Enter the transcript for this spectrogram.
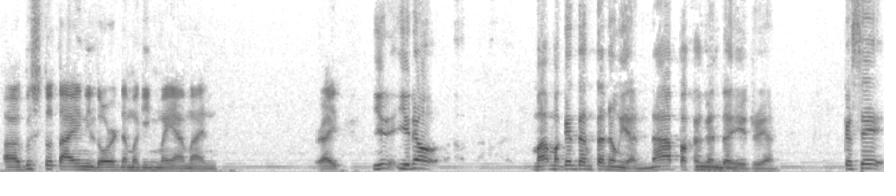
uh, gusto tayo ni Lord na maging mayaman. Right? you, you know, ma- magandang tanong yan. Napakaganda, Mm. Adrian. Kasi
